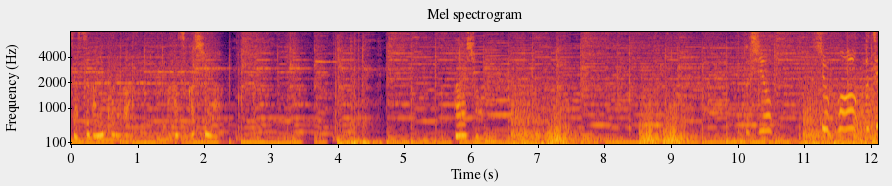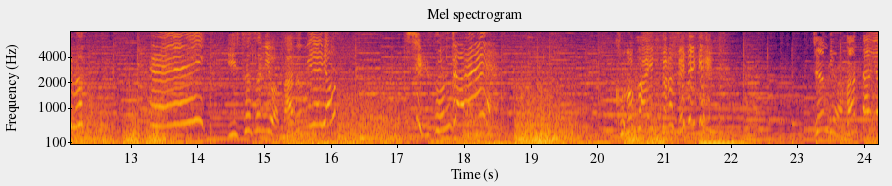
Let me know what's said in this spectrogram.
さすがにこれは恥ずかしいな。嵐を牛を手法を打ちます。えい、い。すずには丸見えよ。沈んじゃえ。この海域から出ていけ。準備は万端よ。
